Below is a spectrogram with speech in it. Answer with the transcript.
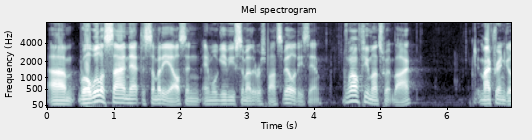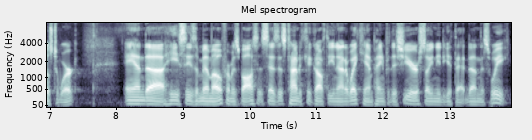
Um, well, we'll assign that to somebody else and, and we'll give you some other responsibilities then. Well, a few months went by. My friend goes to work and uh, he sees a memo from his boss that says it's time to kick off the United Way campaign for this year, so you need to get that done this week.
